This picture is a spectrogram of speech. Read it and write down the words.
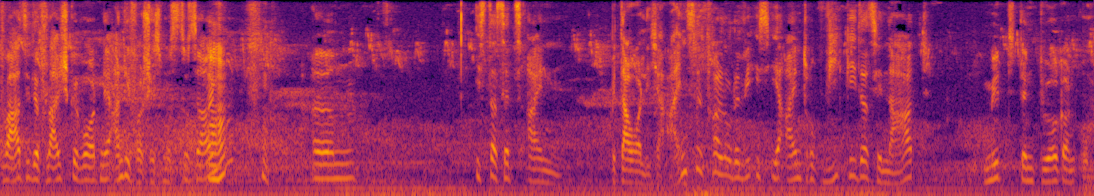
quasi der fleischgewordene Antifaschismus zu sein. Mhm. Ähm, ist das jetzt ein bedauerlicher Einzelfall oder wie ist Ihr Eindruck, wie geht der Senat mit den Bürgern um?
